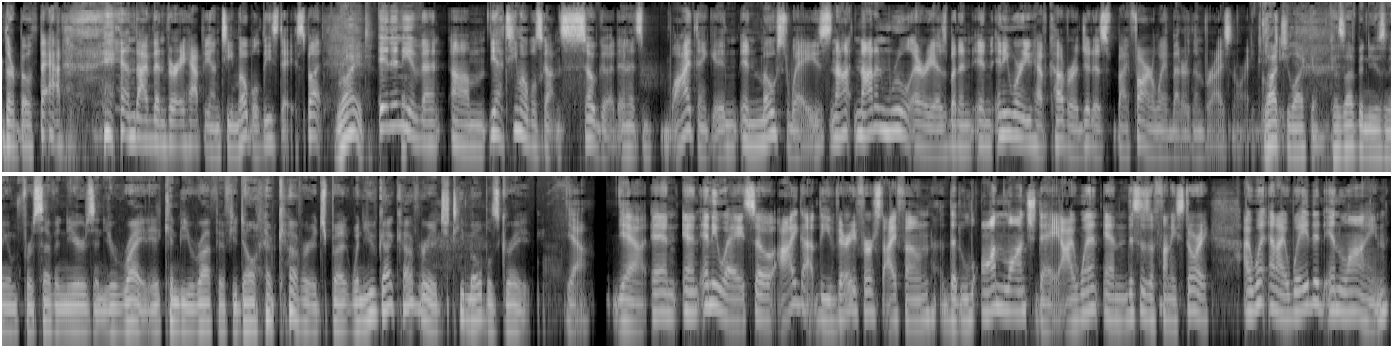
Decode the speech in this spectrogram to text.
they're both bad. and I've been very happy on T-Mobile these days. But right. in any event, um, yeah, T-Mobile's gotten so good. And it's, I think in, in most ways, not, not in rural areas, but in, in anywhere you have coverage, it is by far and away better than Verizon or AT&T. Glad you like them because I've been using them for seven years and you're right. It can be rough if you don't have coverage, but when you've got coverage, T-Mobile's great. Yeah. Yeah. And, and anyway, so I got the very first iPhone that on launch day, I went and this is a funny story. I went and I waited in line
